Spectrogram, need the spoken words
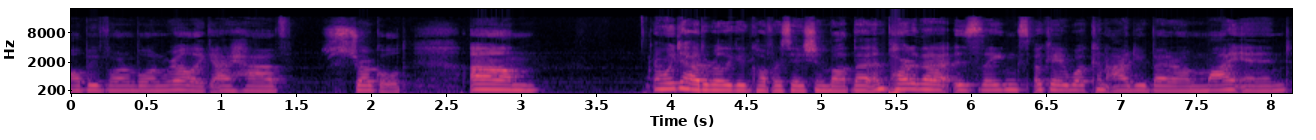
I'll be vulnerable and real. Like I have struggled. Um, and we had a really good conversation about that. And part of that is things, okay, what can I do better on my end?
